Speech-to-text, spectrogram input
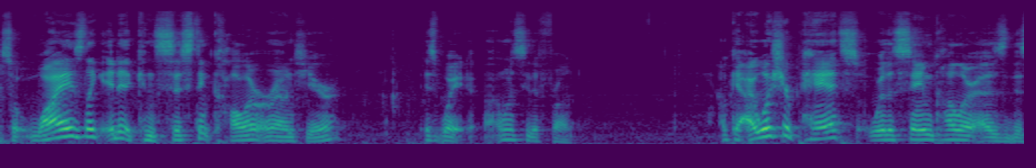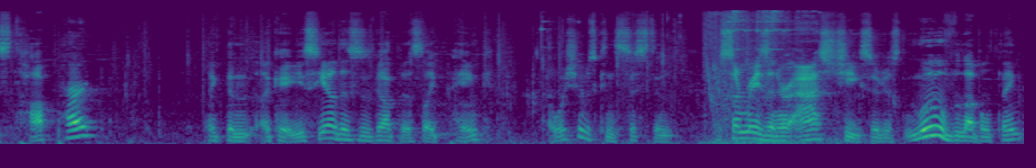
So why is like it a consistent color around here? Is wait, I want to see the front. Okay, I wish your pants were the same color as this top part. Like the okay, you see how this has got this like pink? I wish it was consistent. For some reason, her ass cheeks are just move level thing,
